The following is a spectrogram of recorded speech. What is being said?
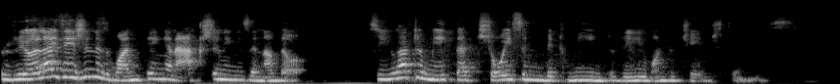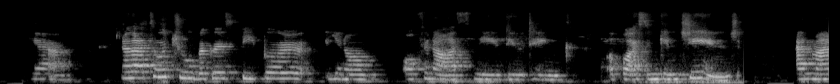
Realization is one thing and actioning is another so you have to make that choice in between to really want to change things yeah and that's so true because people you know often ask me do you think a person can change and my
